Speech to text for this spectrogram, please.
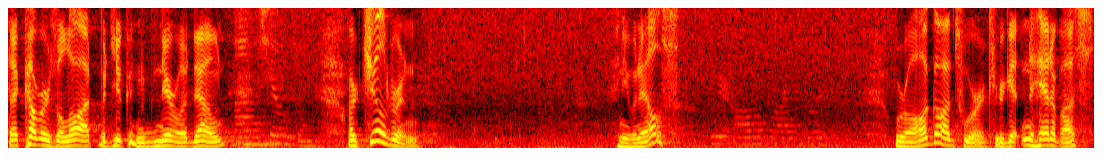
That covers a lot, but you can narrow it down. Our children. Our children. Anyone else? We're all God's work. We're all God's work. You're getting ahead of us.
